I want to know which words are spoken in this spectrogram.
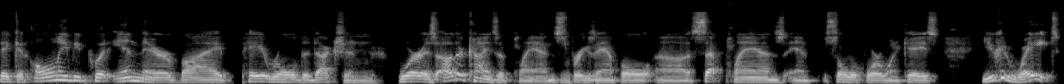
they can only be put in there by payroll deduction. Mm. Whereas other kinds of plans, mm. for example, uh, SEP plans and solo 401ks, you can wait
